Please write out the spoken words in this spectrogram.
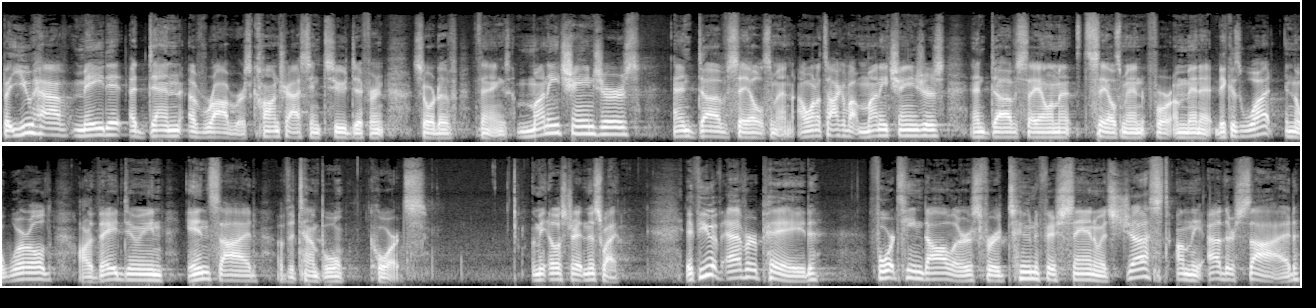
but you have made it a den of robbers, contrasting two different sort of things. Money changers and dove salesmen. I want to talk about money changers and dove salesmen for a minute because what in the world are they doing inside of the temple courts? Let me illustrate in this way. If you have ever paid $14 for a tuna fish sandwich just on the other side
